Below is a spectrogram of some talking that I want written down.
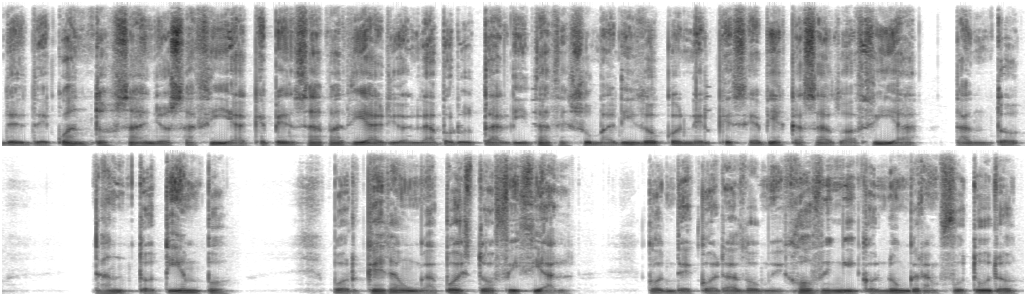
desde cuántos años hacía que pensaba diario en la brutalidad de su marido con el que se había casado hacía tanto, tanto tiempo, porque era un apuesto oficial, condecorado muy joven y con un gran futuro,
